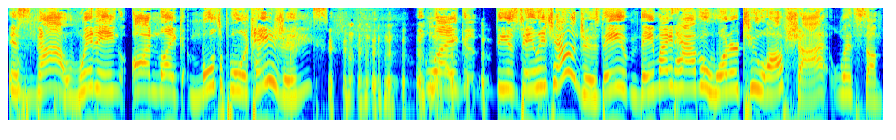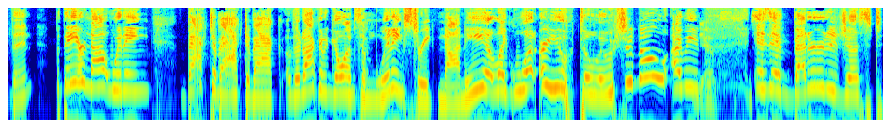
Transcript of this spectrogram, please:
is not winning on like multiple occasions. like these daily challenges, they they might have a one or two off shot with something, but they are not winning back to back to back. They're not going to go on some winning streak, Nany. Like, what are you delusional? I mean, Yeah. is it better to just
